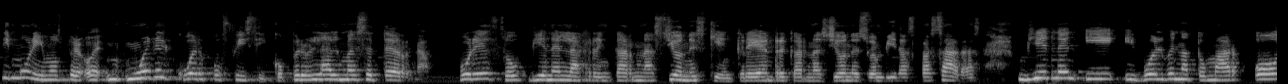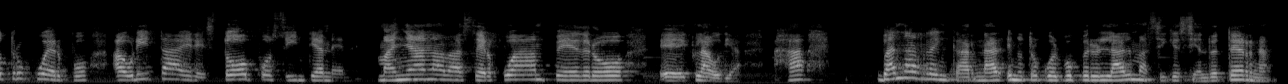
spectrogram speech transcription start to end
sí morimos, pero eh, muere el cuerpo físico, pero el alma es eterna. Por eso vienen las reencarnaciones, quien cree en reencarnaciones o en vidas pasadas, vienen y, y vuelven a tomar otro cuerpo. Ahorita eres Topo, Cintia, Nene. Mañana va a ser Juan, Pedro, eh, Claudia. Ajá. Van a reencarnar en otro cuerpo, pero el alma sigue siendo eterna.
